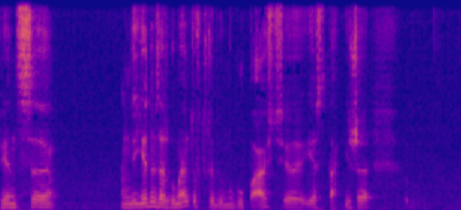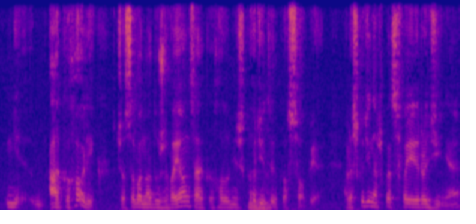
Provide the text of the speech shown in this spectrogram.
Więc e, Jednym z argumentów, który by mógł paść, e, jest taki, że nie, alkoholik czy osoba nadużywająca alkoholu nie szkodzi mhm. tylko sobie, ale szkodzi na przykład swojej rodzinie,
